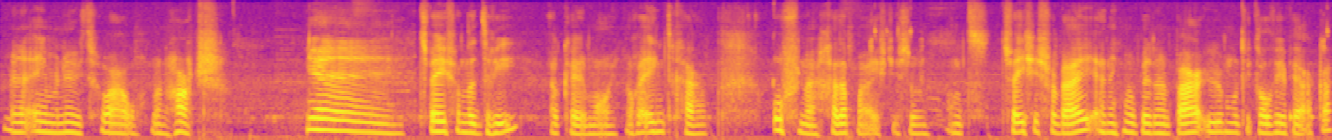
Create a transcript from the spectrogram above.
Binnen één minuut, wauw, mijn hart. Yay, twee van de drie. Oké, mooi. Nog één te gaan. Oefenen, ga dat maar eventjes doen. Want het feestje is voorbij en ik moet binnen een paar uur moet ik alweer werken.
